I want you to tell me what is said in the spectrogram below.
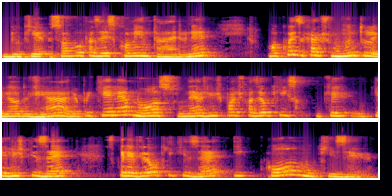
do que só vou fazer esse comentário, né? Uma coisa que eu acho muito legal do diário é porque ele é nosso, né? A gente pode fazer o que, o que, o que a gente quiser, escrever o que quiser e como quiser.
